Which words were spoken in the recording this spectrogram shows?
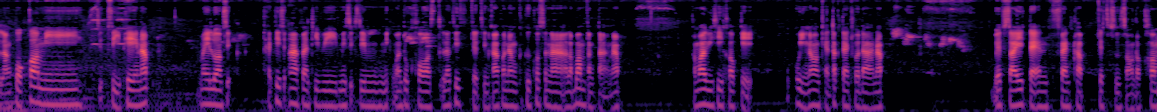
หลังปกก็มี 14 เพลงนะครับ ไม่รวมสิ ท็กที่15แฟนทีวีมีสิกซิมมีวันทูคอสและที่7สินค้าก็นำก็คือโฆษณาอัลบั้มต่างๆนะครับคำว่า VC คาเกะผู้หญิงนอกแขนตักแตนโชดานะครับ เว็บไซต์แตนแฟนคลับ 702.com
